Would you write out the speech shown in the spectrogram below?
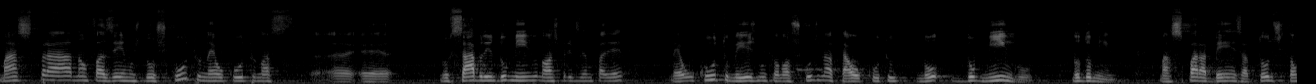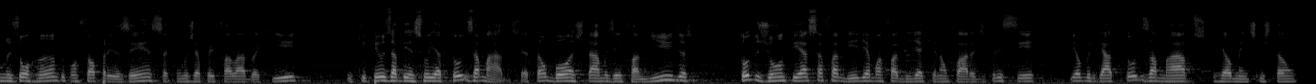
Mas para não fazermos dois cultos, né? O culto nas, é, é, no sábado e domingo, nós precisamos fazer né, o culto mesmo, que é o nosso culto de Natal, o culto no domingo. No domingo. Mas parabéns a todos que estão nos honrando com sua presença, como já foi falado aqui, e que Deus abençoe a todos amados. É tão bom estarmos em famílias, todos juntos, e essa família é uma família que não para de crescer. E obrigado a todos amados realmente que estão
